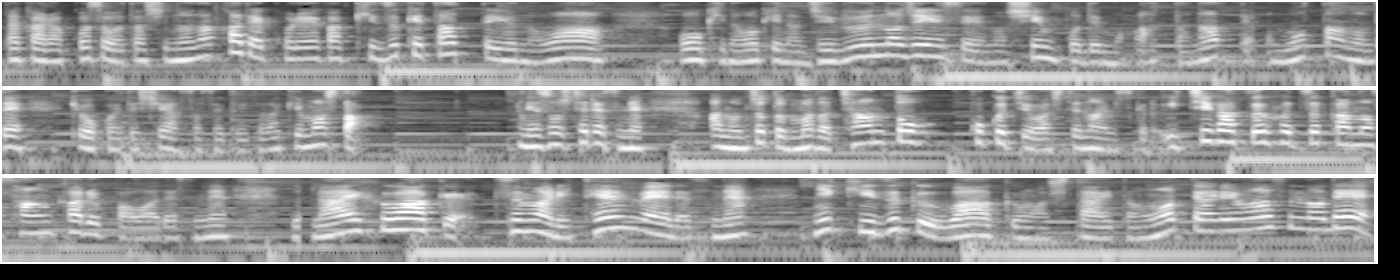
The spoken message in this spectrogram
だからこそ私の中でこれが気づけたっていうのは大きな大きな自分の人生の進歩でもあったなって思ったので今日こうやってシェアさせていただきました。でそしてですねあのちょっとまだちゃんと告知はしてないんですけど1月2日のサンカルパはですねライフワークつまり天命ですねに気づくワークもしたいと思っておりますので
